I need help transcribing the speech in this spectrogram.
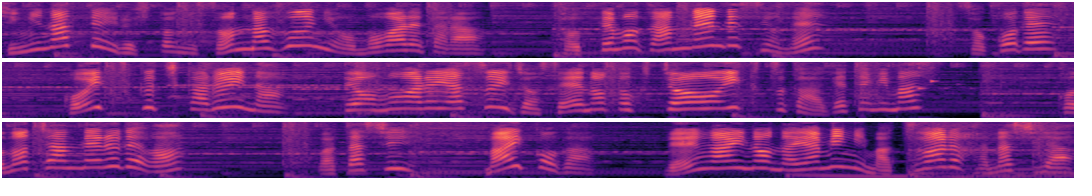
気になっている人にそんな風に思われたら、とっても残念ですよね。そこで、こいつ口軽いなって思われやすい女性の特徴をいくつか挙げてみます。このチャンネルでは、私、舞子が恋愛の悩みにまつわる話や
